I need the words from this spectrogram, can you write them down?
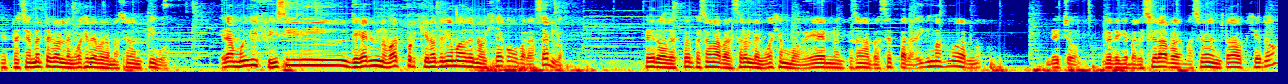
especialmente con el lenguaje de programación antiguo. Era muy difícil llegar a innovar porque no teníamos la tecnología como para hacerlo. Pero después empezaron a aparecer los lenguajes modernos, empezaron a aparecer paradigmas modernos. De hecho, desde que apareció la programación orientada a objetos,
